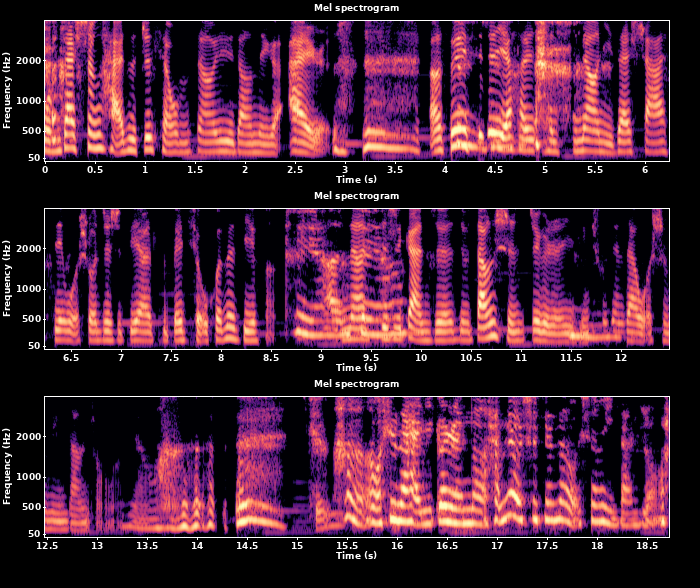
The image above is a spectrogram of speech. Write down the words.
我们在生孩子之前，我们先要遇到那个爱人，啊，所以其实也很很奇妙。你在沙溪，我说这是第二次被求婚的地方，对呀，那其实感觉就当时这个人已经出现在我生命当中了，然后，哼，我现在还一个人呢，还没有出现在我生命当中。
